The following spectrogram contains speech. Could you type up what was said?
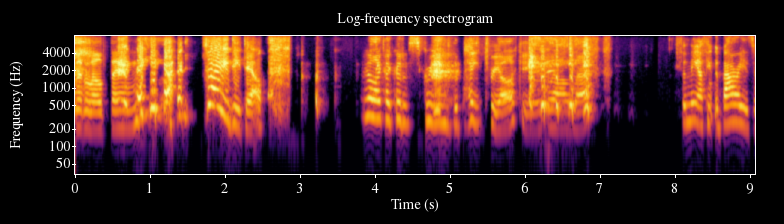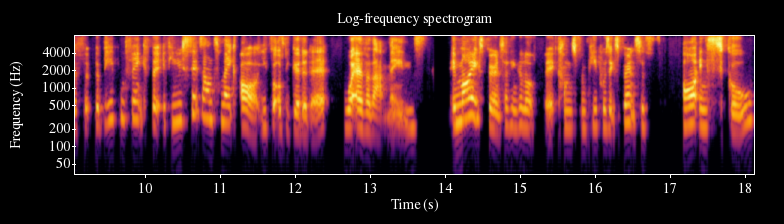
little old thing. yeah, tiny detail. Feel like I could have screamed the patriarchy as well there. For me, I think the barriers are that people think that if you sit down to make art, you've got to be good at it whatever that means. In my experience, I think a lot of it comes from people's experience of art in school.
